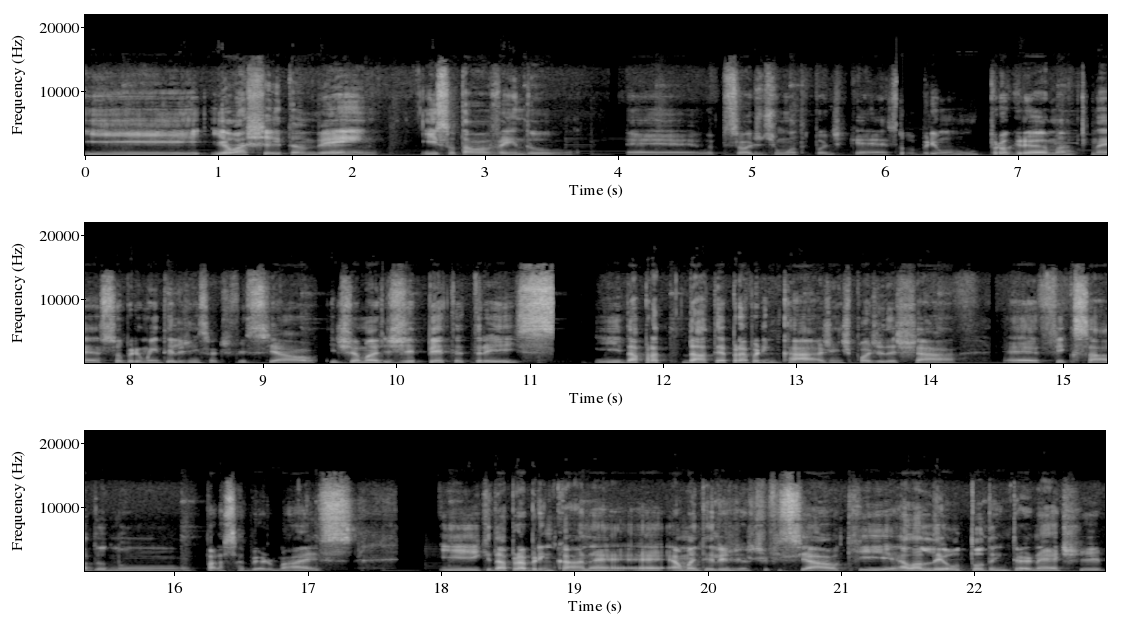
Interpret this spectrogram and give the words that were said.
E, e eu achei também, isso eu tava vendo é, o episódio de um outro podcast sobre um programa, né, sobre uma inteligência artificial que chama GPT-3 e dá, pra, dá até para brincar, a gente pode deixar é, fixado no para saber mais e que dá para brincar, né? É, é, uma inteligência artificial que ela leu toda a internet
